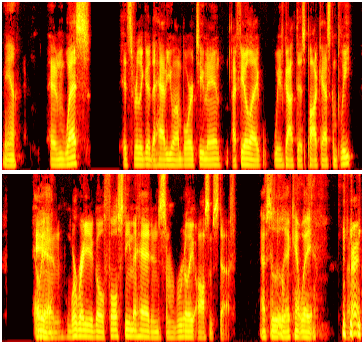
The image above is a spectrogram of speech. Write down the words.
Yeah. And Wes, it's really good to have you on board too, man. I feel like we've got this podcast complete. Oh, yeah. and we're ready to go full steam ahead into some really awesome stuff. Absolutely. I can't wait. All right.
